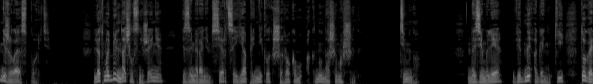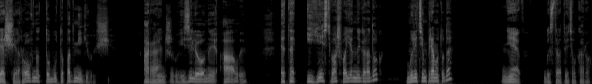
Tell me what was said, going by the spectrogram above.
не желая спорить. Летмобиль начал снижение, и с замиранием сердца я приникла к широкому окну нашей машины. Темно. На земле видны огоньки, то горящие ровно, то будто подмигивающие. Оранжевые, зеленые, алые. Это и есть ваш военный городок? Мы летим прямо туда? — Нет, — быстро ответил Каро.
